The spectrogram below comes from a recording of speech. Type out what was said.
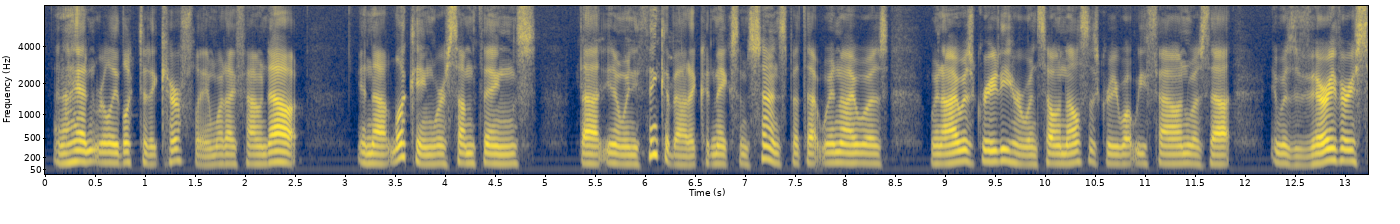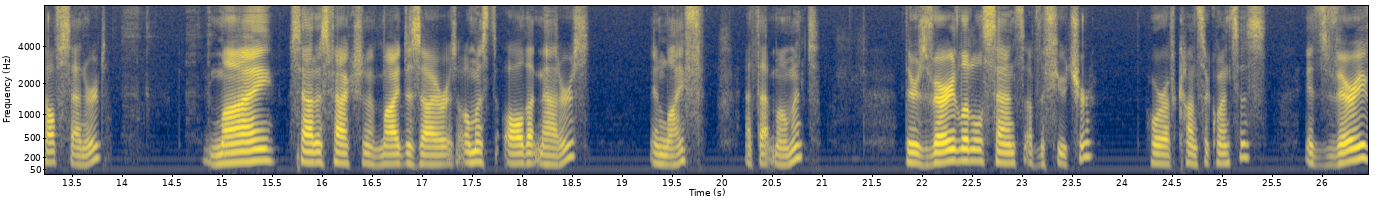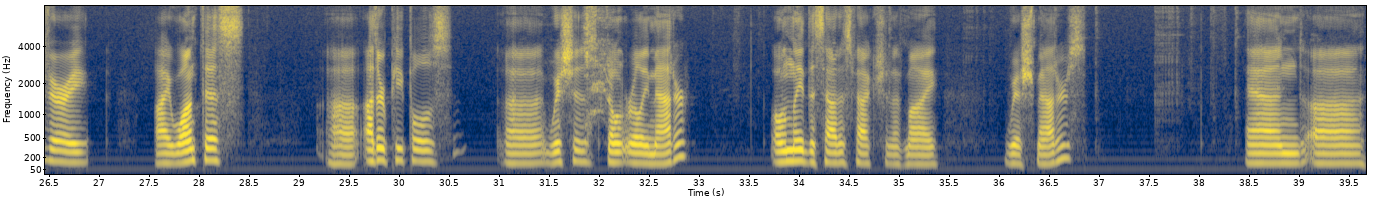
And I hadn't really looked at it carefully. And what I found out in that looking were some things that, you know, when you think about it, could make some sense. But that when I was, when I was greedy or when someone else is greedy, what we found was that it was very, very self-centered my satisfaction of my desire is almost all that matters in life at that moment. There's very little sense of the future or of consequences. It's very, very, I want this. Uh, other people's uh, wishes don't really matter. Only the satisfaction of my wish matters. And uh,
